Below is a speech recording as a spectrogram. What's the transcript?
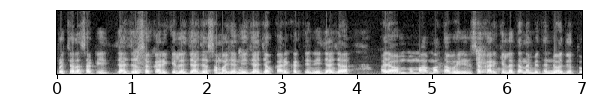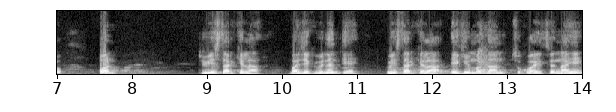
प्रचारासाठी ज्या ज्या सहकार्य केलं ज्या ज्या समाजांनी ज्या ज्या कार्यकर्त्यांनी ज्या ज्या माझ्या मा माता बहिणींनी सहकार्य केलं त्यांना मी धन्यवाद देतो. पण वीस तारखेला माझी एक विनंती आहे वीस तारखेला एकही मतदान चुकवायचं नाही.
